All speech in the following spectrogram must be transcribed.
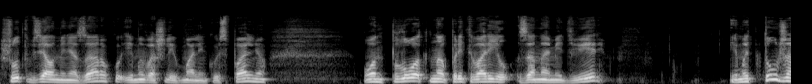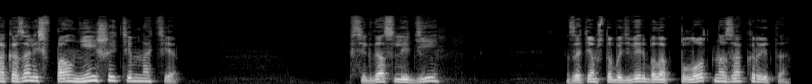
Шут взял меня за руку, и мы вошли в маленькую спальню. Он плотно притворил за нами дверь, и мы тут же оказались в полнейшей темноте. Всегда следи за тем, чтобы дверь была плотно закрыта,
